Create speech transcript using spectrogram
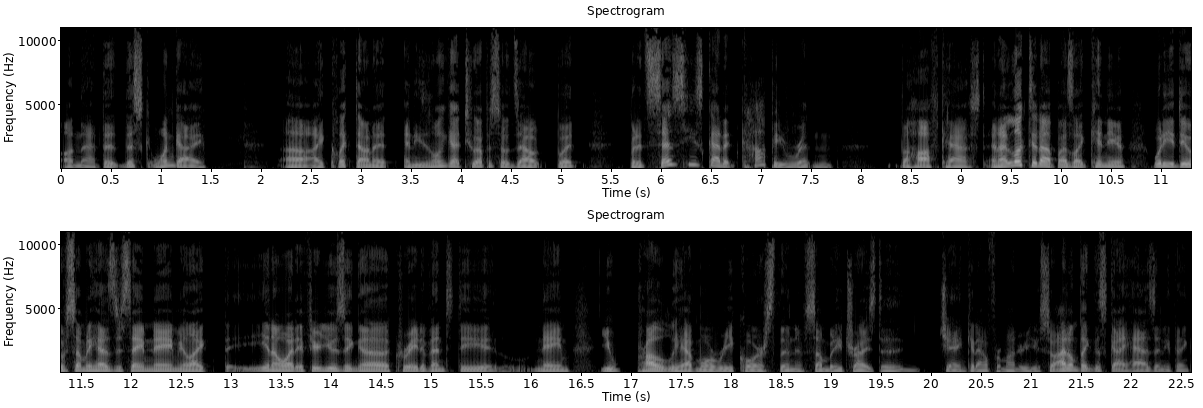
on that. The, this one guy, uh, I clicked on it and he's only got two episodes out, but but it says he's got it copywritten the Hoffcast. And I looked it up. I was like, can you, what do you do if somebody has the same name? You're like, you know what? If you're using a creative entity name, you probably have more recourse than if somebody tries to jank it out from under you. So I don't think this guy has anything.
